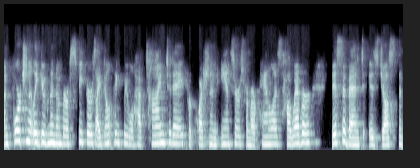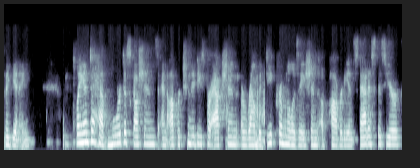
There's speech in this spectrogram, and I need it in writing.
Unfortunately, given the number of speakers, I don't think we will have time today for question and answers from our panelists. However, this event is just the beginning. We plan to have more discussions and opportunities for action around the decriminalization of poverty and status this year.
